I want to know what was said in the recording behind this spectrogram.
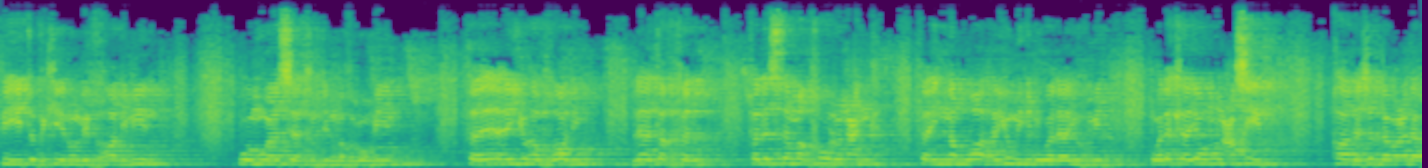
فيه تذكير للظالمين ومواساة للمظلومين. فيا أيها الظالم لا تغفل فلست مغفول عنك فإن الله يمهل ولا يهمل ولك يوم عصيب. قال جل وعلا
